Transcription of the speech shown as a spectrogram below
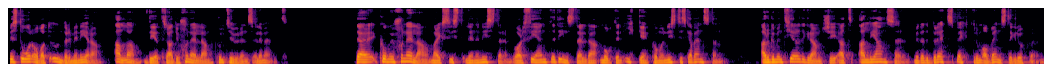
består av att underminera alla de traditionella kulturens element. Där konventionella marxist-leninister var fientligt inställda mot den icke-kommunistiska vänstern argumenterade Gramsci att allianser med ett brett spektrum av vänstergrupper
